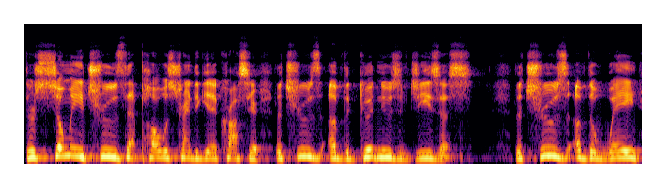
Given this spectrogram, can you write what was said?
There's so many truths that Paul was trying to get across here the truths of the good news of Jesus, the truths of the way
